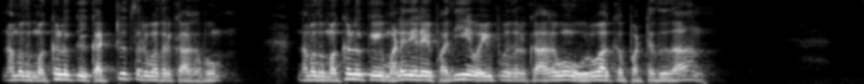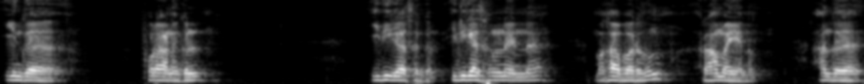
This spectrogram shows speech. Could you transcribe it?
நமது மக்களுக்கு கற்றுத் தருவதற்காகவும் நமது மக்களுக்கு மனதிலே பதிய வைப்பதற்காகவும் உருவாக்கப்பட்டது தான் இந்த புராணங்கள் இதிகாசங்கள். இதிகாசங்கள்னா என்ன? மகாபாரதம் ராமாயணம். அந்த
